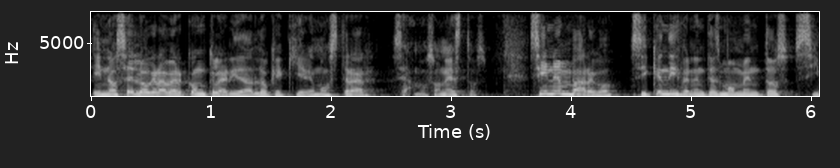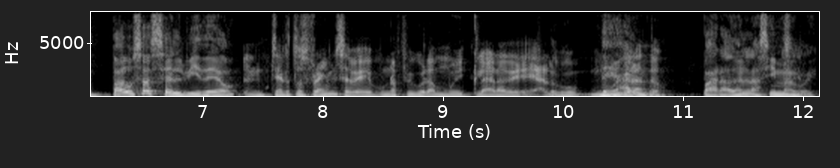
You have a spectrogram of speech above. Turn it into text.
Y no se logra ver con claridad lo que quiere mostrar. Seamos honestos. Sin embargo, sí que en diferentes momentos, si pausas el video En ciertos frames se ve una figura muy clara de algo muy de algo grande. Parado en la cima, güey.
